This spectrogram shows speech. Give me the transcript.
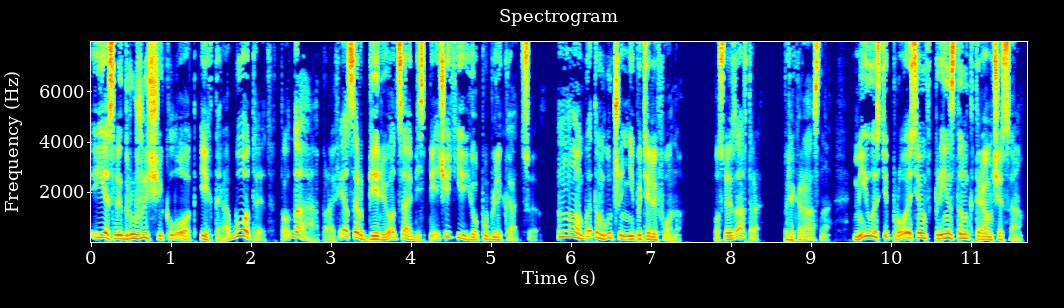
и если дружище Клод их доработает, то да, профессор берется обеспечить ее публикацию. Но об этом лучше не по телефону. Послезавтра? Прекрасно. Милости просим в Принстон к трем часам.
